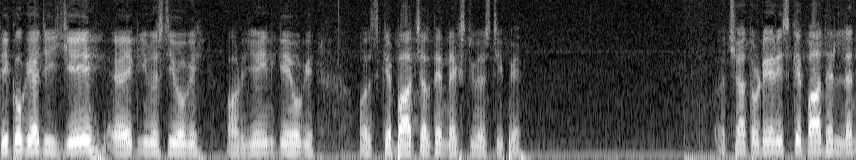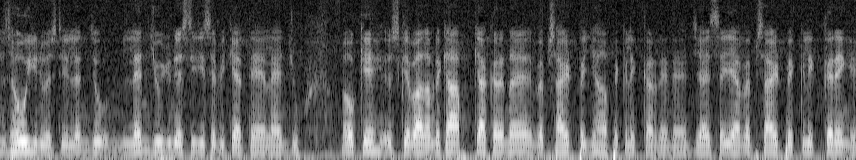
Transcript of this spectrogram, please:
ٹھیک ہو گیا جی یہ ایک یونیورسٹی ہوگی اور یہ ان کے ہوگی اور اس کے بعد چلتے ہیں نیکسٹ یونیورسٹی پہ۔ اچھا تو ڈیئر اس کے بعد ہے لینزو یونیورسٹی لینزو لینجو یونیورسٹی جسے بھی کہتے ہیں لینجو اوکے، اس کے بعد ہم نے کیا کیا کرنا ہے؟ ویب سائٹ پہ یہاں پہ کلک کر دینا ہے۔ جیسے یہ ویب سائٹ پہ کلک کریں گے،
